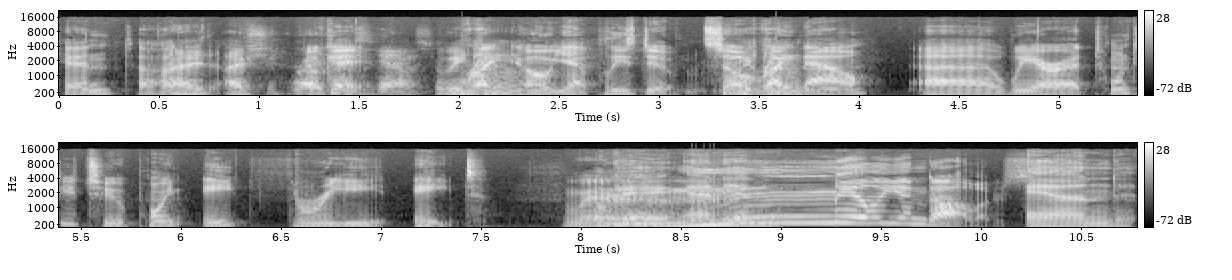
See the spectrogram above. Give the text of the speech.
Kenn, Todd? I, I should write okay. this down so we right. can. Oh, yeah, please do. So, right can- now, uh, we are at $22.838 where- Okay, and in million dollars. and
